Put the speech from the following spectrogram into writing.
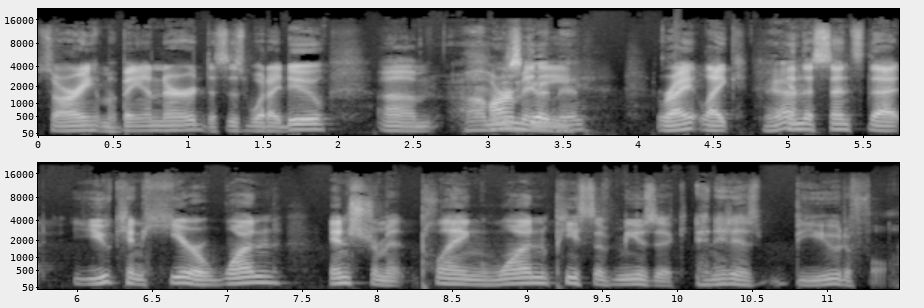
sorry, I'm a band nerd. This is what I do. Um, good, harmony, man. right? Like Yeah. in the sense that you can hear one instrument playing one piece of music and it is beautiful.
